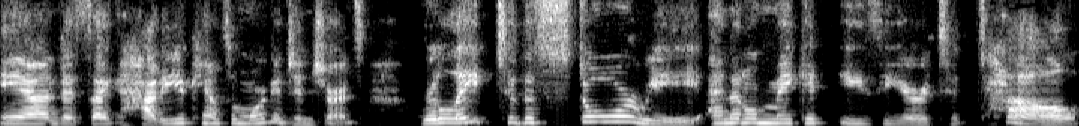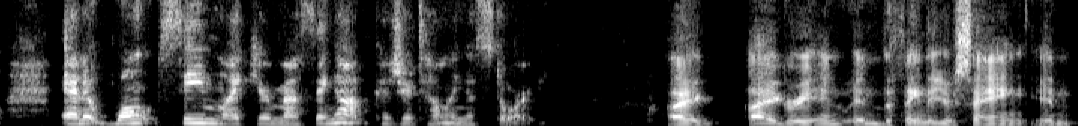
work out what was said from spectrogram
And it's like, how do you cancel mortgage insurance? Relate to the story and it'll make it easier to tell. And it won't seem like you're messing up because you're telling a story. I I agree. And and the thing that you're saying in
